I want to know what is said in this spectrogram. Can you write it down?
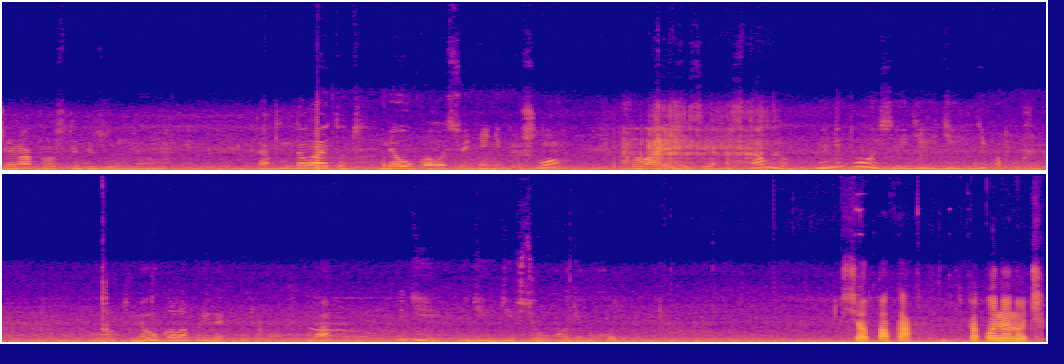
Жара просто безумная. Так, ну давай тут мяукало сегодня не пришло. Давай я здесь оставлю. Ну не бойся, иди, иди, иди покушай. Вот, мяукало привет передать, да? Иди, иди, иди, все, уходим, уходим. Все, пока. Спокойной ночи.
